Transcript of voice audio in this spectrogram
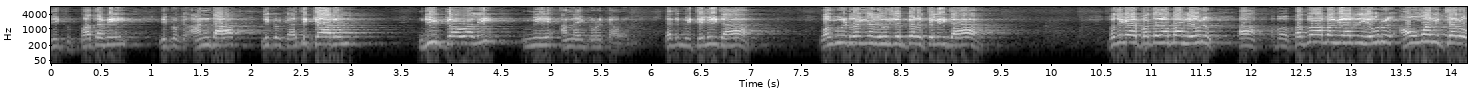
నీకు పదవి నీకు ఒక అండ నీకు ఒక అధికారం నీకు కావాలి మీ అన్నయ్య కూడా కావాలి. లేదా మీకు తెలీదా? వంగుడి రంగాన్ని ఎవరు చెప్పారో తెలీదా? మొదటిగా పద్మనాభాన్ని ఎవరు పద్మనాభం గారిని ఎవరు అవమానించారో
